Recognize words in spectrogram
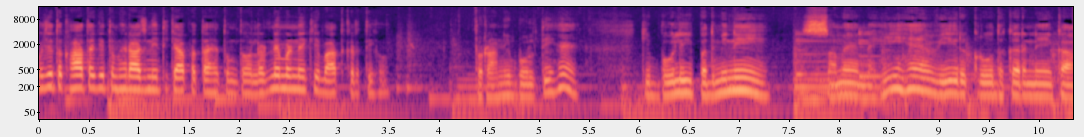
मुझे तो कहा था कि तुम्हें राजनीति क्या पता है, तुम तो लड़ने मरने की बात करती हो। तो रानी बोलती हैं कि बोली पद्मिनी, समय नहीं है वीर क्रोध करने का।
